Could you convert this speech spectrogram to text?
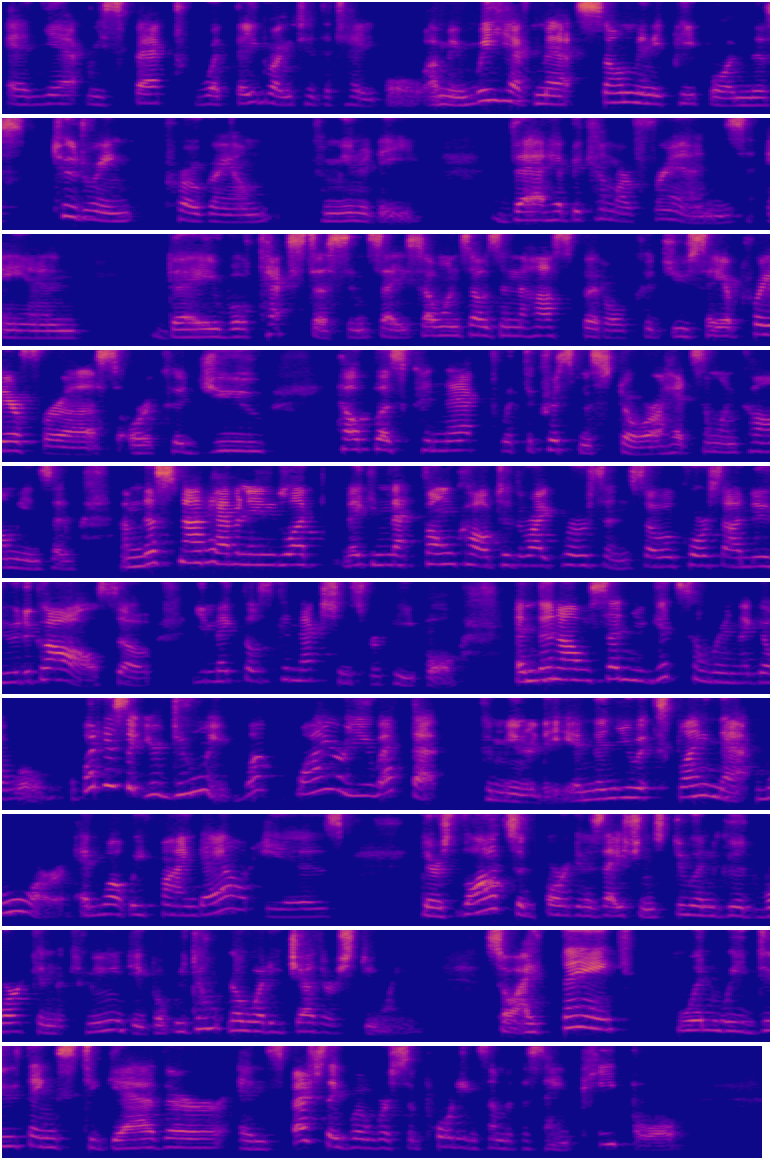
and yet respect what they bring to the table. I mean, we have met so many people in this tutoring program community that have become our friends and they will text us and say so and so's in the hospital could you say a prayer for us or could you help us connect with the Christmas store. I had someone call me and said, I'm just not having any luck making that phone call to the right person. So, of course, I knew who to call. So, you make those connections for people. And then all of a sudden, you get somewhere and they go, Well, what is it you're doing? What, why are you at that community? And then you explain that more. And what we find out is, there's lots of organizations doing good work in the community, but we don't know what each other's doing. So I think when we do things together, and especially when we're supporting some of the same people,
